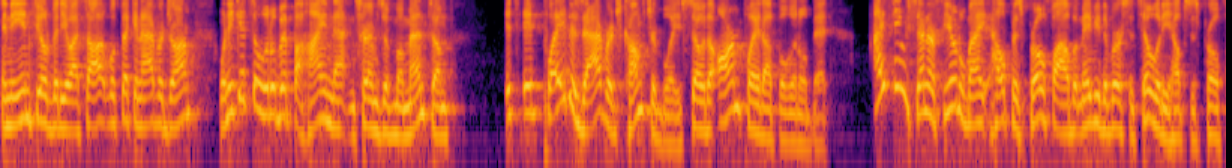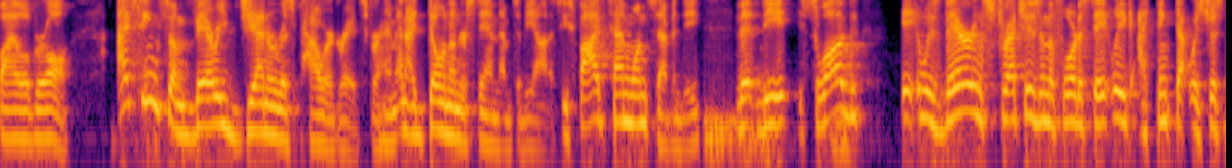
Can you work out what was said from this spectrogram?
in the infield video I saw, it looked like an average arm. When he gets a little bit behind that in terms of momentum, it's it played his average comfortably. So the arm played up a little bit. I think center field might help his profile, but maybe the versatility helps his profile overall. I've seen some very generous power grades for him, and I don't understand them to be honest. He's 5'10, 170. The the slug, it was there in stretches in the Florida State League. I think that was just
